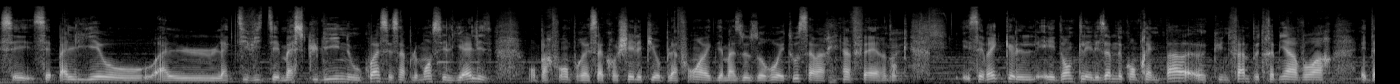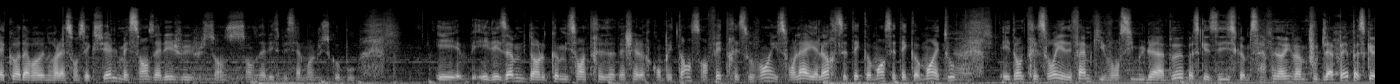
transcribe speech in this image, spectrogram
c'est, pas lié au, à l'activité masculine ou quoi, c'est simplement c'est lié à elle. On, parfois on pourrait s'accrocher les pieds au plafond avec des masses de Zoro et tout, ça va rien faire. Donc, c'est vrai que et donc les, hommes ne comprennent pas euh, qu'une femme peut très bien avoir, être d'accord d'avoir une relation sexuelle, mais sans aller, sans, sans aller spécialement jusqu'au bout. Et, et, les hommes, dans le, comme ils sont très attachés à leurs compétences, en fait, très souvent, ils sont là. Et alors, c'était comment, c'était comment et tout. Et donc, très souvent, il y a des femmes qui vont simuler un peu parce qu'elles se disent comme ça, maintenant, il va me foutre la paix parce que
